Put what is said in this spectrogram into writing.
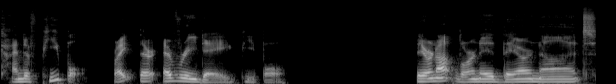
kind of people right? They're everyday people. They are not learned. They are not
